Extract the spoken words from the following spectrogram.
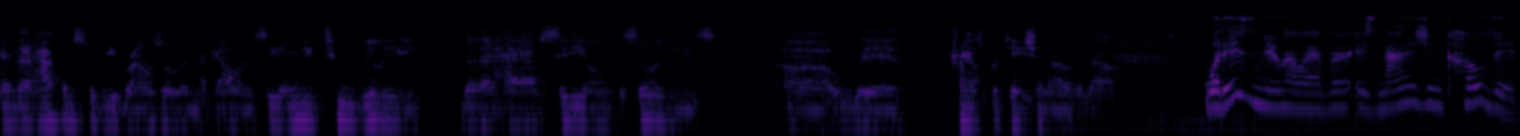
and that happens to be Brownsville and McAllen. It's the only two really that have city-owned facilities uh, with transportation out of the valley. what is new, however, is managing COVID.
